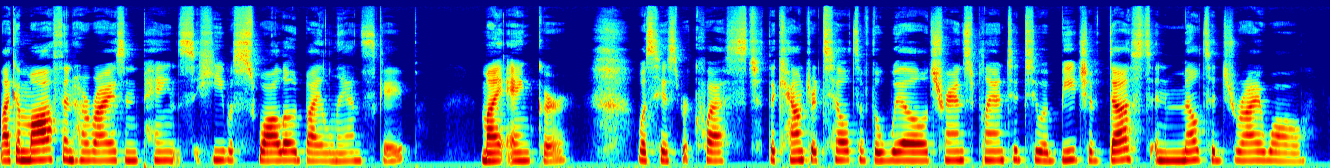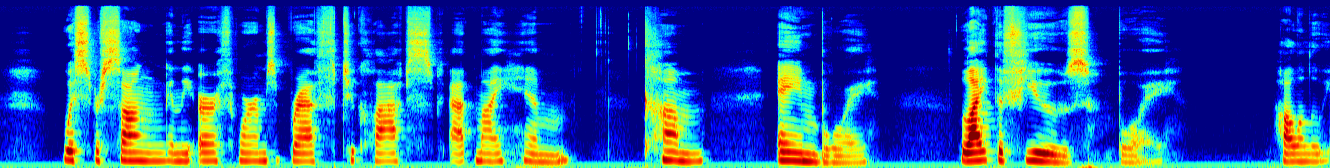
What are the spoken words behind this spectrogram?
Like a moth in horizon paints, he was swallowed by landscape. My anchor was his request, the counter tilt of the will transplanted to a beach of dust and melted drywall whisper sung in the earthworm's breath to clasp at my hymn. Come, aim, boy. Light the fuse, boy. Hallelujah.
